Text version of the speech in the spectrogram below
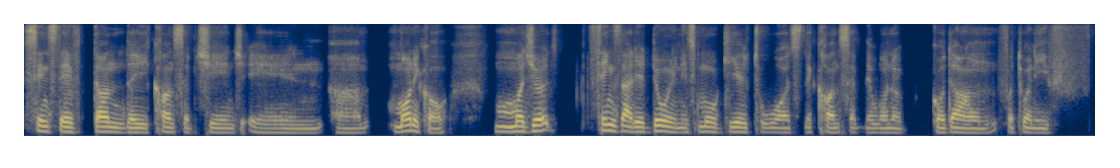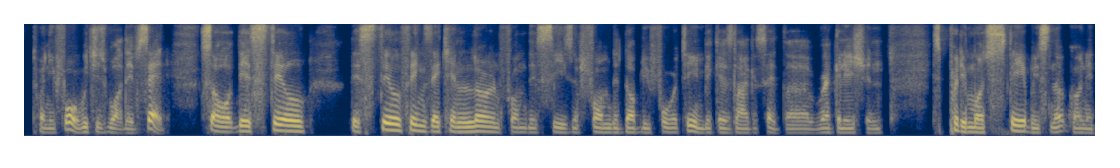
since they've done the concept change in um, Monaco, major things that they're doing is more geared towards the concept they want to go down for 2024, which is what they've said. So there's still there's still things they can learn from this season from the W14 because, like I said, the regulation is pretty much stable. It's not going to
